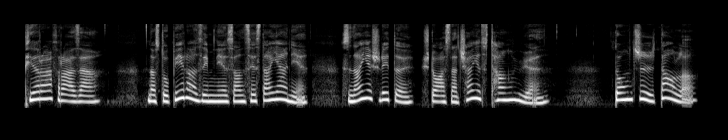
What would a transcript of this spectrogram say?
Первая фраза. Наступило зимнее солнцестояние. Знаешь ли ты, что означает 汤圆？冬至到了，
